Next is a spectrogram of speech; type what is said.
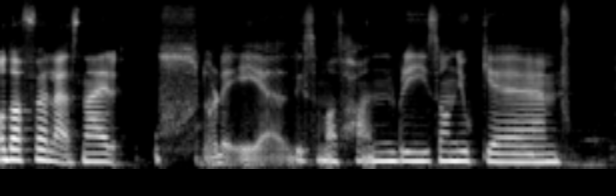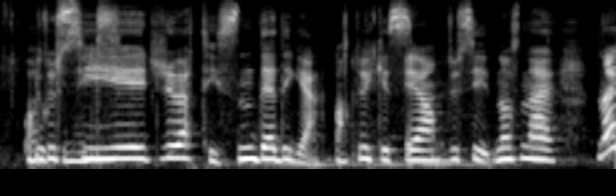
Og da føler jeg sånn her uff, Når det er liksom at han blir sånn jokke... Og at du sier rødtissen, det digger jeg. At du ikke Ja. du sier noe sånn her Nei,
